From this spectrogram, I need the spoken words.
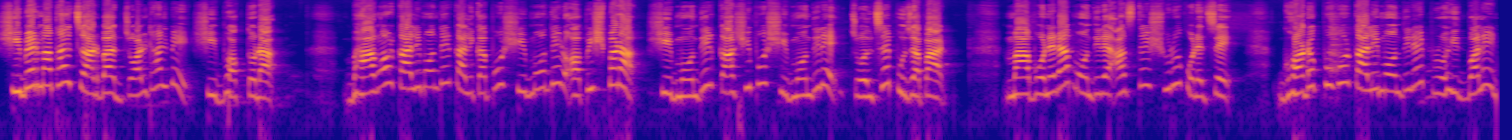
শিবের মাথায় চারবার জল ঢালবে শিব ভক্তরা। ভাঙর কালী মন্দির, কালিকাপুর শিব মন্দির, অফিসপাড়া শিব মন্দির, কাশীপুর শিব মন্দিরে চলছে পূজাপাঠ। মা বোনেরা মন্দিরে আসতে শুরু করেছে। ঘটকপুকুর কালী মন্দিরের পুরোহিত বলেন,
